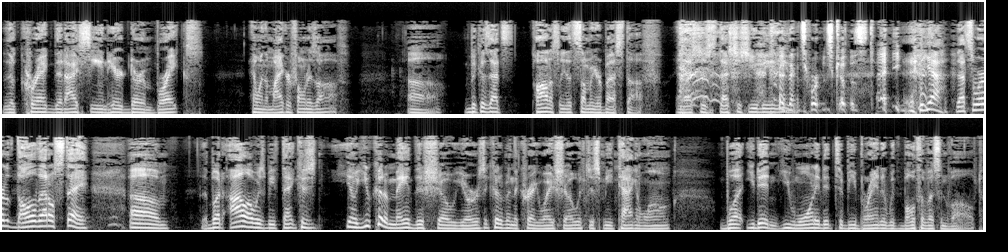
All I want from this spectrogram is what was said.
the Craig that I see in here during breaks and when the microphone is off. Uh, because that's honestly, that's some of your best stuff. And that's just, that's just you being you. that's where it's going to stay. yeah, that's where all that'll stay. Um, but I'll always be thankful because you know you could have made this show yours. It could have been the Craig Way show with just me tagging along, but you didn't. You wanted it to be branded with both of us involved,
